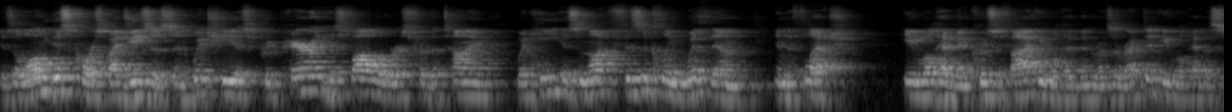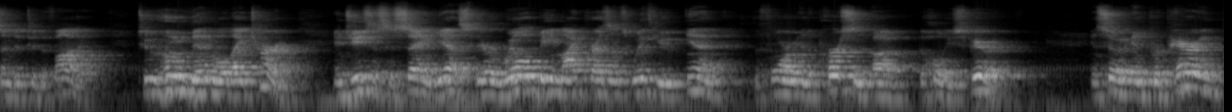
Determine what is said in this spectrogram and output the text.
is a long discourse by Jesus in which he is preparing his followers for the time when he is not physically with them in the flesh. He will have been crucified, he will have been resurrected, he will have ascended to the Father. To whom then will they turn? And Jesus is saying, Yes, there will be my presence with you in the form and the person of the Holy Spirit. And so, in preparing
